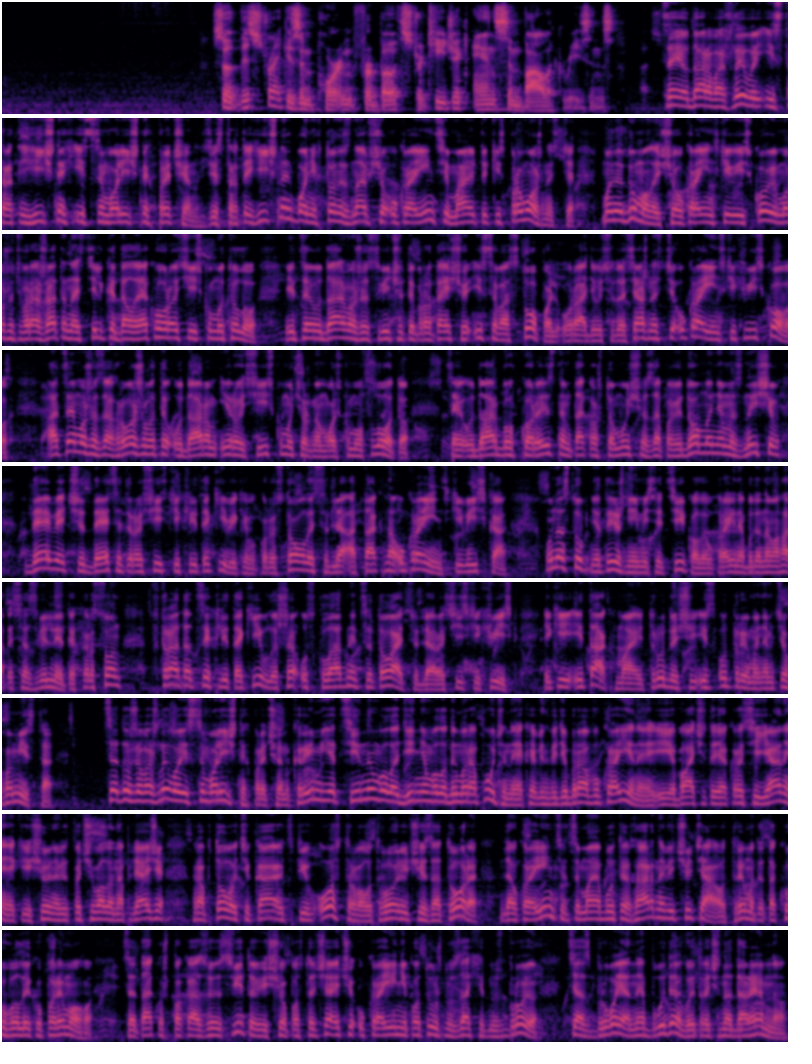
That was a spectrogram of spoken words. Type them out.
So this strike is important for both strategic and symbolic reasons. Цей удар важливий із стратегічних і символічних причин. Зі стратегічних, бо ніхто не знав, що українці мають такі спроможності. Ми не думали, що українські військові можуть вражати настільки далеко у російському тилу. І цей удар може свідчити про те, що і Севастополь у радіусі досяжності українських військових. А це може загрожувати ударом і російському чорноморському флоту. Цей удар був корисним також тому, що за повідомленнями знищив 9 чи 10 російських літаків, які використовувалися для атак на українські війська. У наступні тижні і місяці, коли Україна буде намагатися звільнити Херсон, втрата цих літаків лише ускладнить ситуацію для російських військ, які і так мають труднощі із утриманням цього міста. Це дуже важливо із символічних причин. Крим є цінним володінням Володимира Путіна, яке він відібрав в України. І бачити, як росіяни, які щойно відпочивали на пляжі, раптово тікають з півострова, утворюючи затори для українців. Це має бути гарне відчуття отримати таку велику перемогу. Це також показує світові, що постачаючи Україні потужну західну зброю, ця зброя не буде витрачена даремно.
